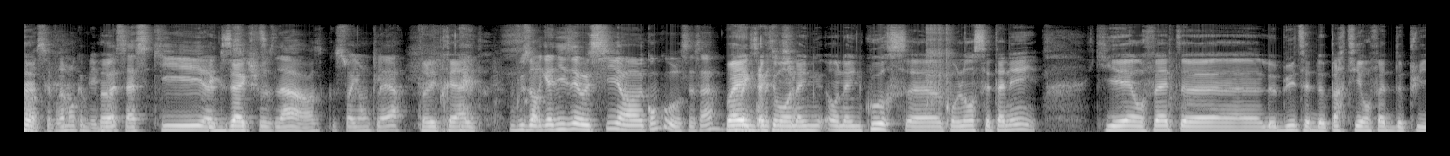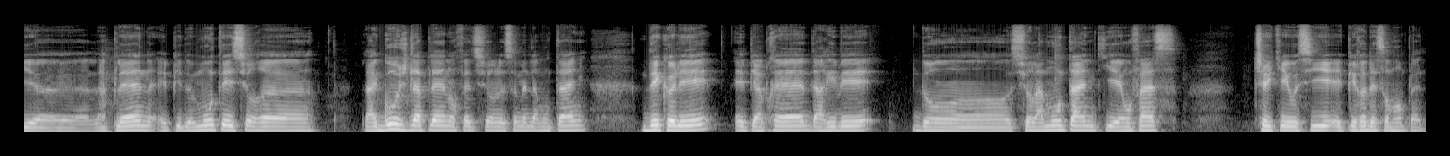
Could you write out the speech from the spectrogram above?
hein. c'est vraiment comme les boss à ski, Exact. ces choses-là, hein, soyons clairs. Dans les pré-Alpes. Vous organisez aussi un concours, c'est ça? Ouais, exactement. On a une, on a une course euh, qu'on lance cette année qui est en fait euh, le but c'est de partir en fait depuis euh, la plaine et puis de monter sur euh, la gauche de la plaine en fait sur le sommet de la montagne, décoller et puis après d'arriver dans sur la montagne qui est en face, checker aussi et puis redescendre en plaine.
